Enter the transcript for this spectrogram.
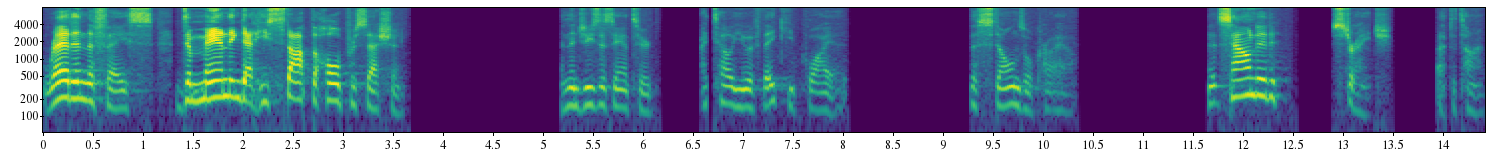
red in the face, demanding that he stop the whole procession. And then Jesus answered, I tell you, if they keep quiet, the stones will cry out. And it sounded strange at the time.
